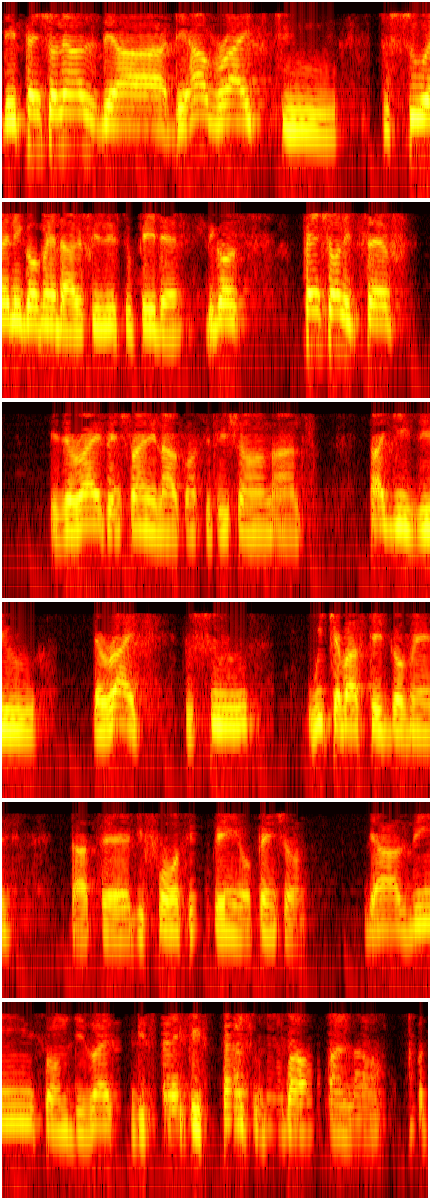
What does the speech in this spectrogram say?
the pensioners, they are they have rights to to sue any government that refuses to pay them because pension itself is a right enshrined in our constitution and that gives you the right to sue whichever state government that uh, defaults in paying your pension. There has been some device disparities can't remember one now, but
